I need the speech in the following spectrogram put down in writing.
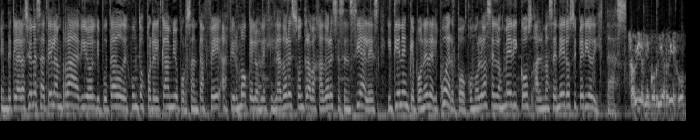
En declaraciones a Telam Radio, el diputado de Juntos por el Cambio por Santa Fe afirmó que los legisladores son trabajadores esenciales y tienen que poner el cuerpo, como lo hacen los médicos, almaceneros y periodistas. Sabía que corría riesgo,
